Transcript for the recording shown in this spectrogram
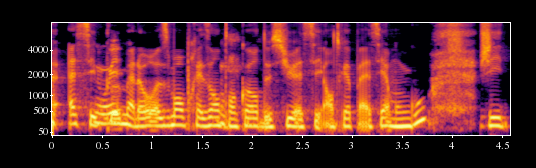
assez peu malheureusement présente encore dessus assez, en tout cas pas assez à mon goût. J'ai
